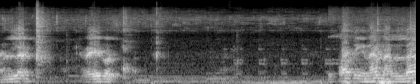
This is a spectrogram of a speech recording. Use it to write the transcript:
நல்லா ட்ரை ரோஸ்ட் பண்ணுங்க இப்போ பார்த்தீங்கன்னா நல்லா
